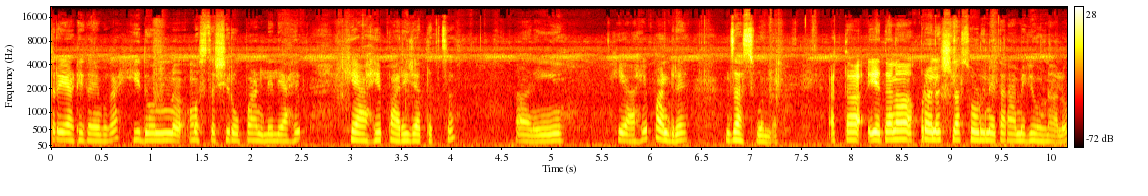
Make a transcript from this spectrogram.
तर या ठिकाणी बघा ही दोन मस्त अशी रोपं आणलेली आहेत. हे आहे पारिजातकचं आणि हे आहे पांढरे जास्वंद. आता येताना प्रलक्षला सोडून येताना आम्ही घेऊन आलो.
